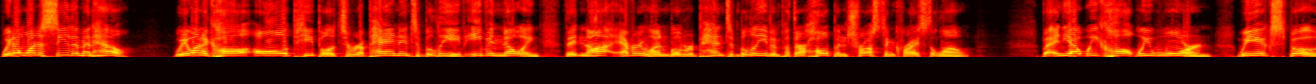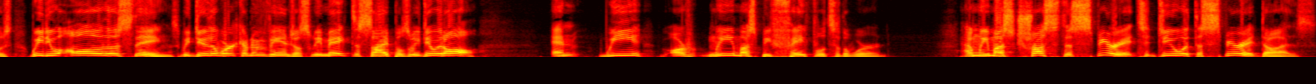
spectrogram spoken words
we don't want to see them in hell. We want to call all people to repent and to believe, even knowing that not everyone will repent and believe and put their hope and trust in Christ alone. But and yet we call, we warn, we expose, we do all of those things. We do the work of evangelists, we make disciples, we do it all. And we are we must be faithful to the word. And we must trust the Spirit to do what the Spirit does.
